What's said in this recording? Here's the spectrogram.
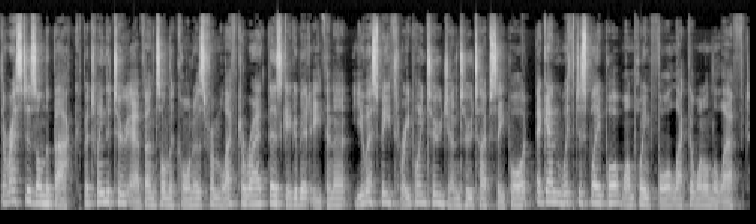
The rest is on the back. Between the two air vents on the corners from left to right there's Gigabit Ethernet, USB 3.2 Gen 2 Type-C port, again with DisplayPort 1.4 like the one on the left,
